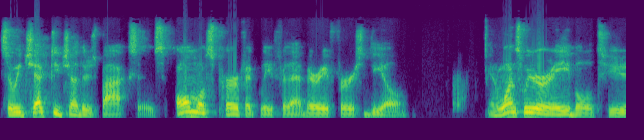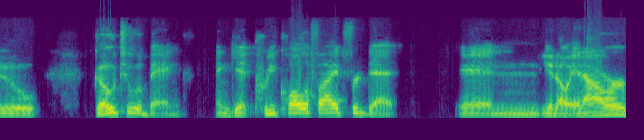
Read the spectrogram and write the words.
So we checked each other's boxes almost perfectly for that very first deal. And once we were able to go to a bank and get pre-qualified for debt in you know in our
